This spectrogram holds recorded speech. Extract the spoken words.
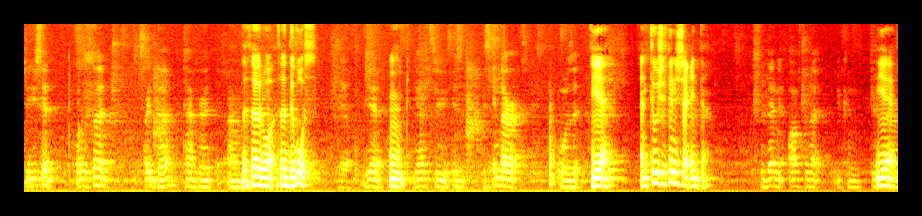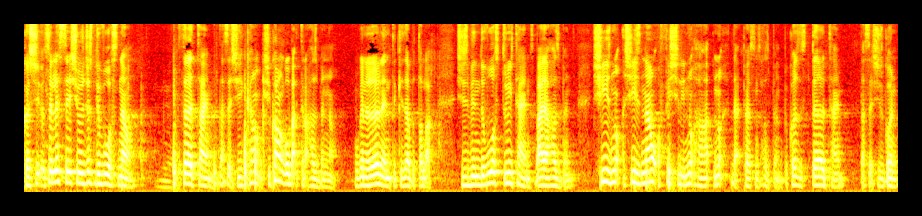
So you said on the third iddah, time period. Um, the third what? Third divorce? Yeah. yeah. Mm. You have to, is, is indirect or is it? Yeah. Until she finishes the iddah. So then after that you can do Yeah, because so let's say she was just divorced now. yeah. Third time. That's it. She can't she can't go back to that husband now. We're gonna learn it in the Kitab al-Talaq. She's been divorced three times by her husband. She's not she's now officially not her not that person's husband because it's third time. That's it, she's gone.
